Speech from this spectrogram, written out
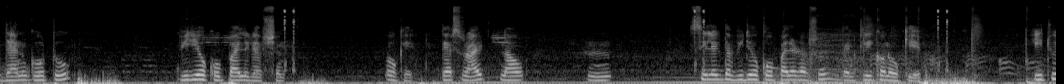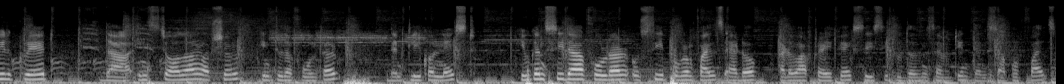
then go to video copilot option. Okay that's right. Now mm, select the video copilot option then click on ok. It will create the installer option into the folder then click on next. You can see the folder see program files adobe adobe after effects cc 2017 then support files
